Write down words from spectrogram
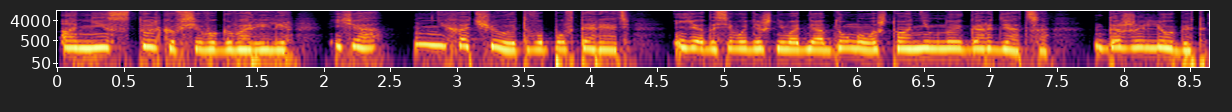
«Они столько всего говорили. Я не хочу этого повторять. Я до сегодняшнего дня думала, что они мной гордятся» даже любит.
